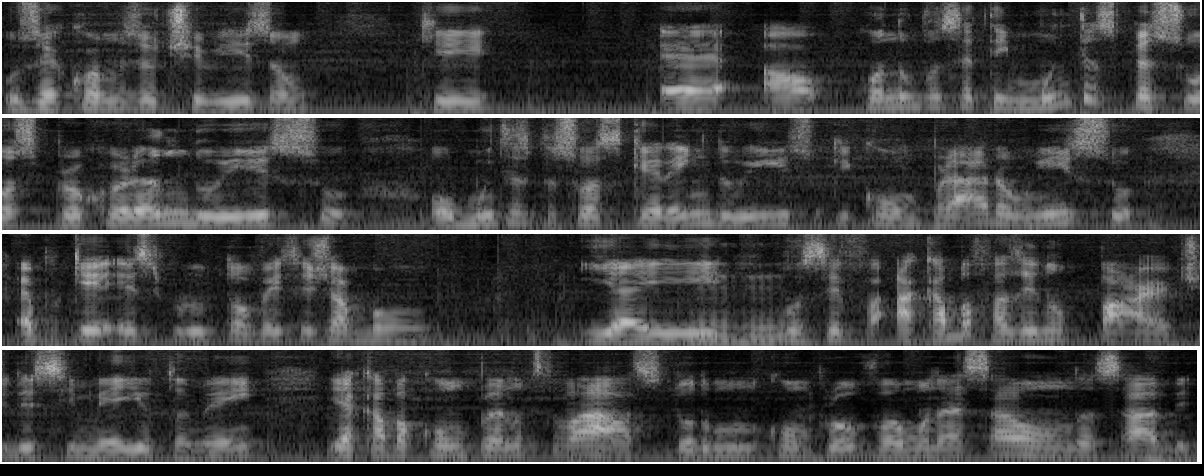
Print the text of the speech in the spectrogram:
os e-commerce utilizam, que é, quando você tem muitas pessoas procurando isso, ou muitas pessoas querendo isso, que compraram isso, é porque esse produto talvez seja bom. E aí uhum. você fa acaba fazendo parte desse meio também e acaba comprando. Você fala, ah, se todo mundo comprou, vamos nessa onda, sabe?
